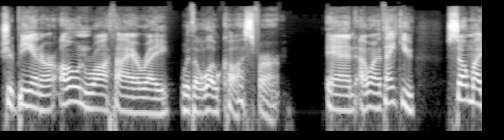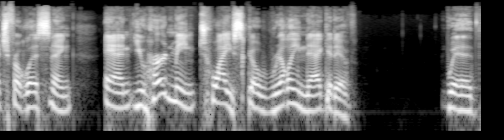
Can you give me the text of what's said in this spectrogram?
should be in her own Roth IRA with a low cost firm. And I want to thank you so much for listening. And you heard me twice go really negative with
